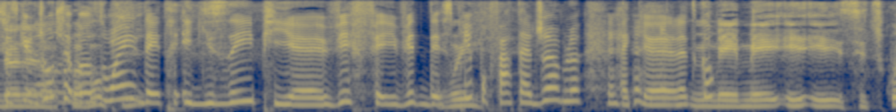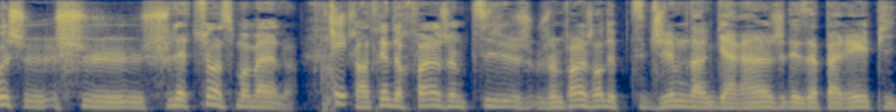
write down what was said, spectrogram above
parce Non, que non, Joe, t'as besoin puis- d'être aiguisé puis euh, vif et vite d'esprit Oui. pour faire ta job là. Fait que euh, let's go. Mais, mais et, et c'est quoi, je, je, je suis là-dessus en ce moment. là. Je suis en train de refaire, j'ai un petit, je je vais me faire un genre de petit gym dans le garage, j'ai des appareils, puis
